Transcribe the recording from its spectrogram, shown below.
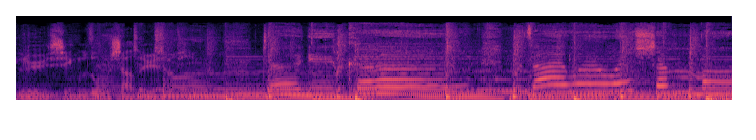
旅行路上的人听。这一刻，不再问为什么，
